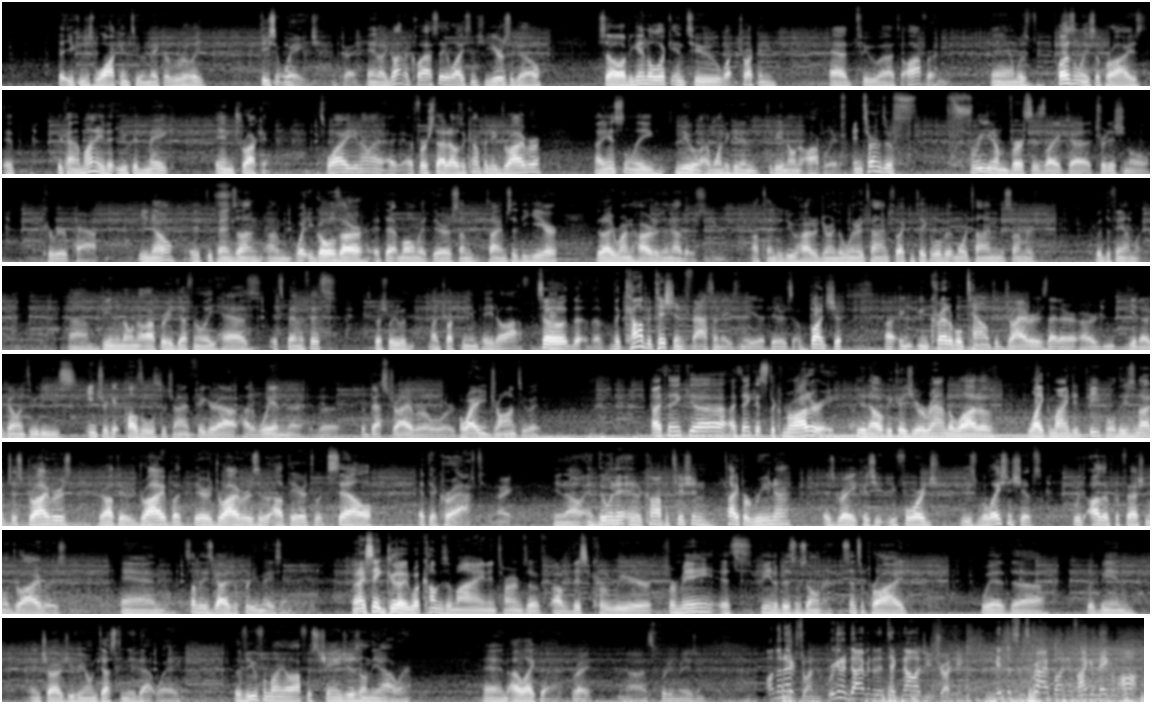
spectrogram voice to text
that you can just walk into and make a really decent wage. Okay. And I got a Class A license years ago, so I began to look into what trucking had to, uh, to offer and was pleasantly surprised at the kind of money that you could make in trucking. That's why, you know, I, I first started out as a company driver. I instantly knew I wanted to get in to be an owner operator. In terms of freedom versus like a traditional career path, You know, it depends on, on what your goals are at that moment. There are some times of the year that I run harder than others. I'll tend to do harder during the winter time so I can take a little bit more time in the summers with the family. Um, being an owner operator definitely has its benefits, especially with my truck being paid off. So the, the, the competition fascinates me that there's a bunch of uh, in, incredible talented drivers that are, are, you know, going through these intricate puzzles to try and figure out how to win the, the, the best driver award. Why are you drawn to it? I think uh, I think it's the camaraderie, you know, because you're around a lot of like-minded people. These are not just drivers; they're out there to drive, but they're drivers that are out there to excel at their craft. Right. You know, and doing it in a competition type arena is great because you, you forge these relationships with other professional drivers, and some of these guys are pretty amazing. When I say good, what comes to mind in terms of, of this career? For me, it's being a business owner, a sense of pride with, uh, with being in charge of your own destiny that way. The view from my office changes on the hour, and I like that. Right. No, that's pretty amazing. On the next one, we're gonna dive into the technology of trucking. Hit the subscribe button if I can make them honk.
